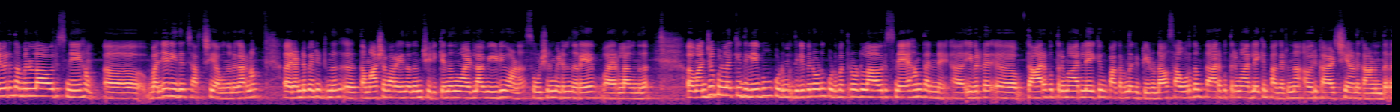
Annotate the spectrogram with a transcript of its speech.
ഇരുവരും തമ്മിലുള്ള ആ ഒരു സ്നേഹം വലിയ രീതിയിൽ ചർച്ചയാകുന്നുണ്ട് കാരണം രണ്ടുപേരിരുന്ന് തമാശ പറയുന്നതും ചിരിക്കുന്നതുമായിട്ടുള്ള ആ വീഡിയോ ആണ് സോഷ്യൽ മീഡിയയിൽ നിറയെ വൈറലാകുന്നത് മഞ്ജു പിള്ളയ്ക്ക് ദിലീപും കുടുംബ ദിലീപിനോടും കുടുംബത്തിനോടുള്ള ആ ഒരു സ്നേഹം തന്നെ ഇവരുടെ താരപുത്രിമാരിലേക്കും പകർന്നു കിട്ടിയിട്ടുണ്ട്. ആ സൗഹൃദം താരപുത്രിമാരിലേക്കും പകരുന്ന ആ ഒരു കാഴ്ചയാണ് കാണുന്നത്.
